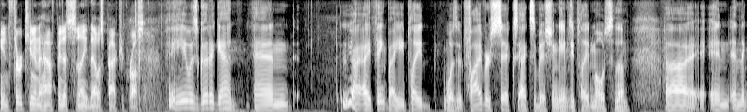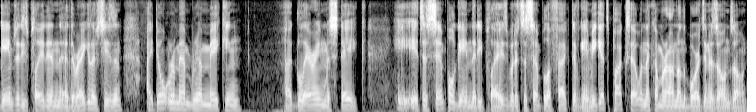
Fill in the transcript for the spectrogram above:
in 13 and a half minutes tonight. And that was Patrick Russell. He was good again. And I think he played was it five or six exhibition games. He played most of them, uh, and and the games that he's played in the regular season, I don't remember him making a glaring mistake he, it's a simple game that he plays, but it's a simple, effective game. He gets pucks out when they come around on the boards in his own zone.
